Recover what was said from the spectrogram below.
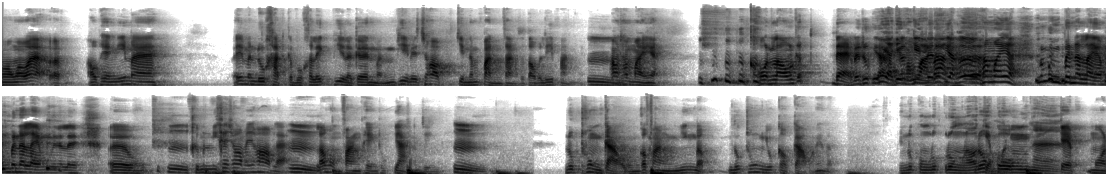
มองมาว่าแบบเอาเพลงนี้มาเอ้ยมันดูขัดกับบุคลิกพี่เหลือเกินเหมือนพี่ไปชอบกินน้ำปั่นสั่งสตรอเบอรี่ปั่นอืมเอ้าทำไมอะคนเรามันก็แดกได้ทุกอย่างไม่อยากกินของหวานได้ทุกอย่างบ้างเออเออทำไมอะแล้วมึงเป็นอะไรอะมึงเป็นอะไรมึงเป็นอะไร เอออืมคือมันมีแค่ชอบไม่ชอบแหละอืมแล้วผมฟังเพลงทุกอย่างจริงอืมลูกทุ่งเก่าผมก็ฟังยิ่งแบบ ลูกทุ่งยุคเก่าๆเนี่ยแบบถึงลูกกรุงลูกกรุงแล้วลูกเก็บหกมดรุงอ่าเก็บหมด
